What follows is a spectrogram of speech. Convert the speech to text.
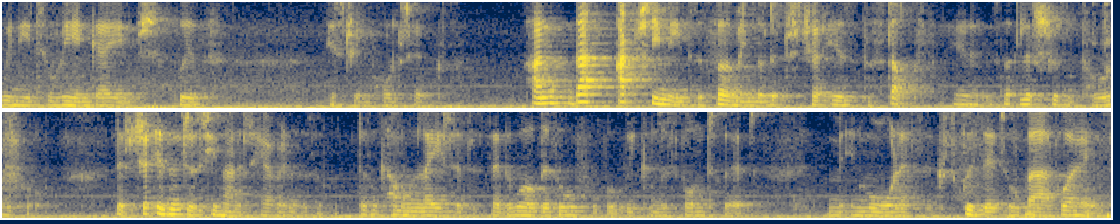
we need to re-engage with history and politics, and that actually means affirming that literature is the stuff. You know, it's that literature isn't peripheral. Literature isn't just humanitarianism It doesn't come on later to say the world is awful, but we can respond to it in more or less exquisite or bad ways.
